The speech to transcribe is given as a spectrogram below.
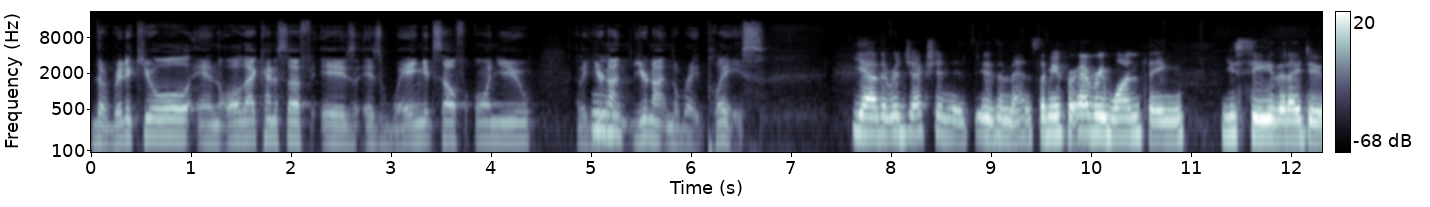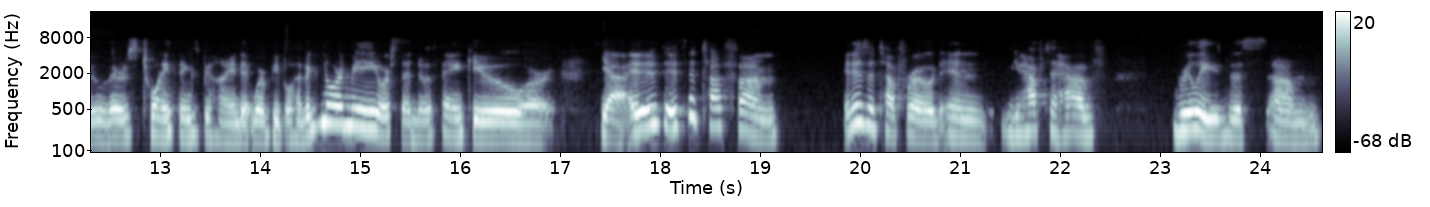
the ridicule and all that kind of stuff is is weighing itself on you like you're mm-hmm. not you're not in the right place. Yeah the rejection is is immense. I mean for every one thing you see that i do there's 20 things behind it where people have ignored me or said no thank you or yeah it is it's a tough um it is a tough road. And you have to have really this um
